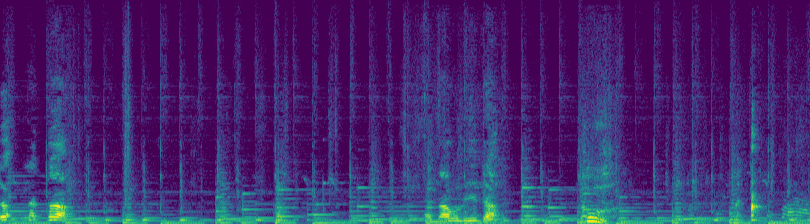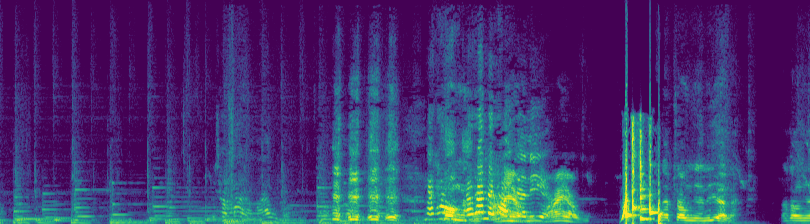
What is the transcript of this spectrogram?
ရနှစ်တောင်းနှစ်တောင်းလေးတောင်းဟူးပထမကငါ့ဘူးနှစ်ထောင်ငါနဲ့နှစ်ထောင်ကျန်လေးရ900ဘူးနှစ်ထောင်ညံလေးရလားနှစ်ထောင်ညံ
